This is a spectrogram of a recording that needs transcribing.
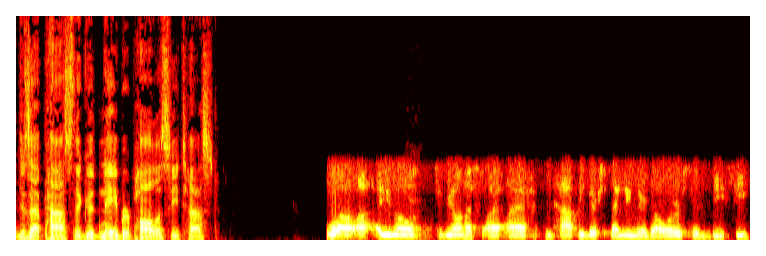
does that pass the good neighbor policy test? Well, uh, you know, to be honest, I, I'm happy they're spending their dollars in BC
